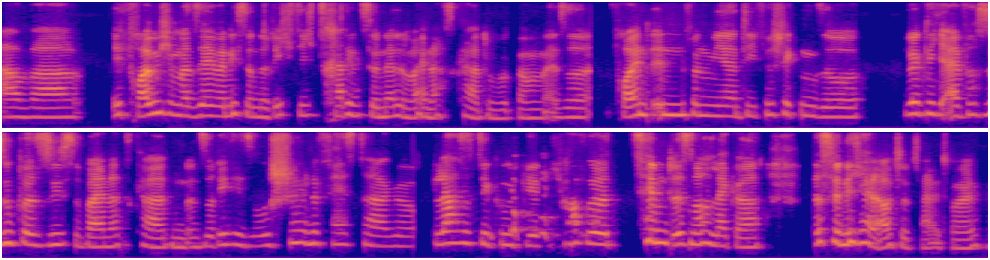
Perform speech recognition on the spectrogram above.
Aber ich freue mich immer sehr, wenn ich so eine richtig traditionelle Weihnachtskarte bekomme. Also FreundInnen von mir, die verschicken so wirklich einfach super süße Weihnachtskarten und so richtig so schöne Festtage. Lass es dir gut gehen. Ich hoffe, Zimt ist noch lecker. Das finde ich halt auch total toll.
